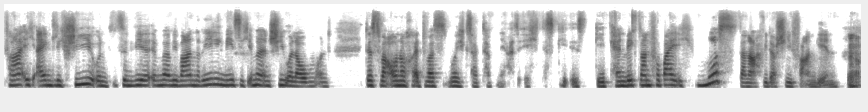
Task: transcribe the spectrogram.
fahre ich eigentlich Ski und sind wir immer, wir waren regelmäßig immer in Skiurlauben und das war auch noch etwas, wo ich gesagt habe, nee, also ich, das es geht kein Weg dran vorbei. Ich muss danach wieder Skifahren gehen. Ja.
